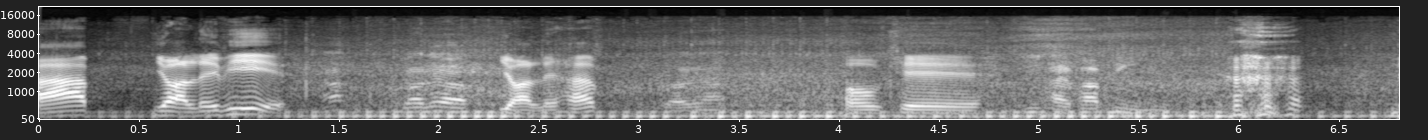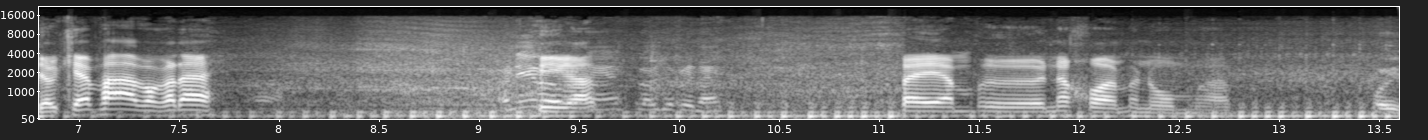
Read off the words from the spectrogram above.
ครับ หยอดเลยพี่ก็เลยครับหยอดเลยครับก็เลยนะโอเค นี่ถ่ายภาพนิ่งเดี๋ยวแคปภาพมาก็ได้ อันนี้พี่เราครับไปไหนเราจะไปไหนไปอำเภอนครพนมครับ โอ้ย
